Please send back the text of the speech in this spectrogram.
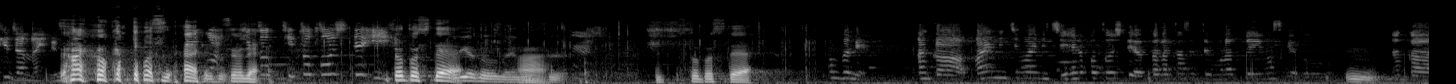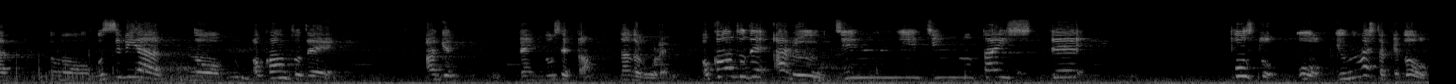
けじゃないです。はい分かってます。はいすいません。人人としていい。人。人としーイありてがとうございます、は人として。本当に。なんか、毎日毎日ヘルパーとして働かせてもらっていますけど、うん。なんか、その、ボスビアのアカウントであげ、え、どうせた？なんだろう、俺。アカウントである人に、人に対して、ポストを読みましたけど、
